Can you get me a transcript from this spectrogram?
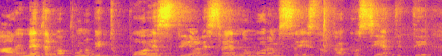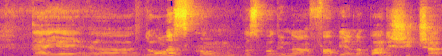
Ali ne treba puno biti u povijesti, ali svejedno moram se isto tako sjetiti da je e, dolaskom gospodina Fabijana Barišića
